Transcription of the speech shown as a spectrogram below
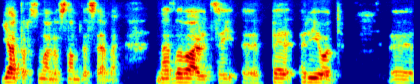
я персонально сам для себе називаю цей е, період е,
